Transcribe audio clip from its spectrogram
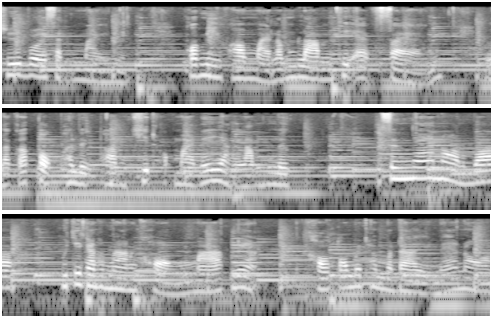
ชื่อบริษัทใหม่เนี่ยก็มีความหมายล้ำๆที่แอบแฝง แล้วก็ตกผลึกความคิดออกมาได้อย่างล้ำลึก ซึ่งแน่นอนว่าวิธีการทำงานของมาร์กเนี่ยเขาต้องไม่ธรรมดาอย่างแน่นอน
